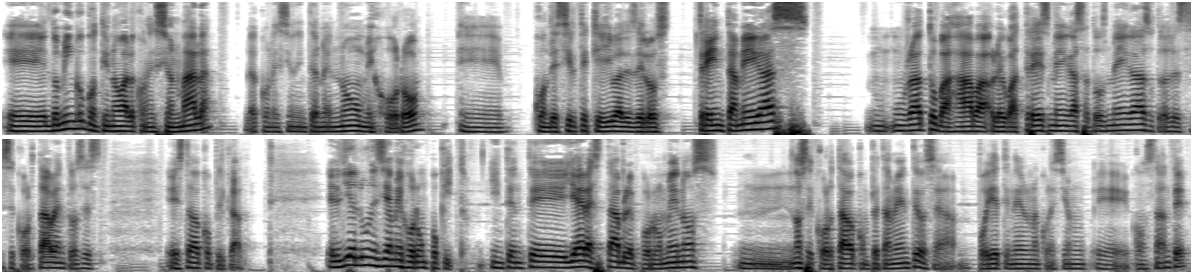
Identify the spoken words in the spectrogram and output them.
Eh, el domingo continuaba la conexión mala, la conexión de internet no mejoró, eh, con decirte que iba desde los 30 megas, un rato bajaba luego a 3 megas, a 2 megas, otras veces se cortaba, entonces estaba complicado. El día lunes ya mejoró un poquito. Intenté, ya era estable por lo menos, no se cortaba completamente, o sea, podía tener una conexión eh, constante,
